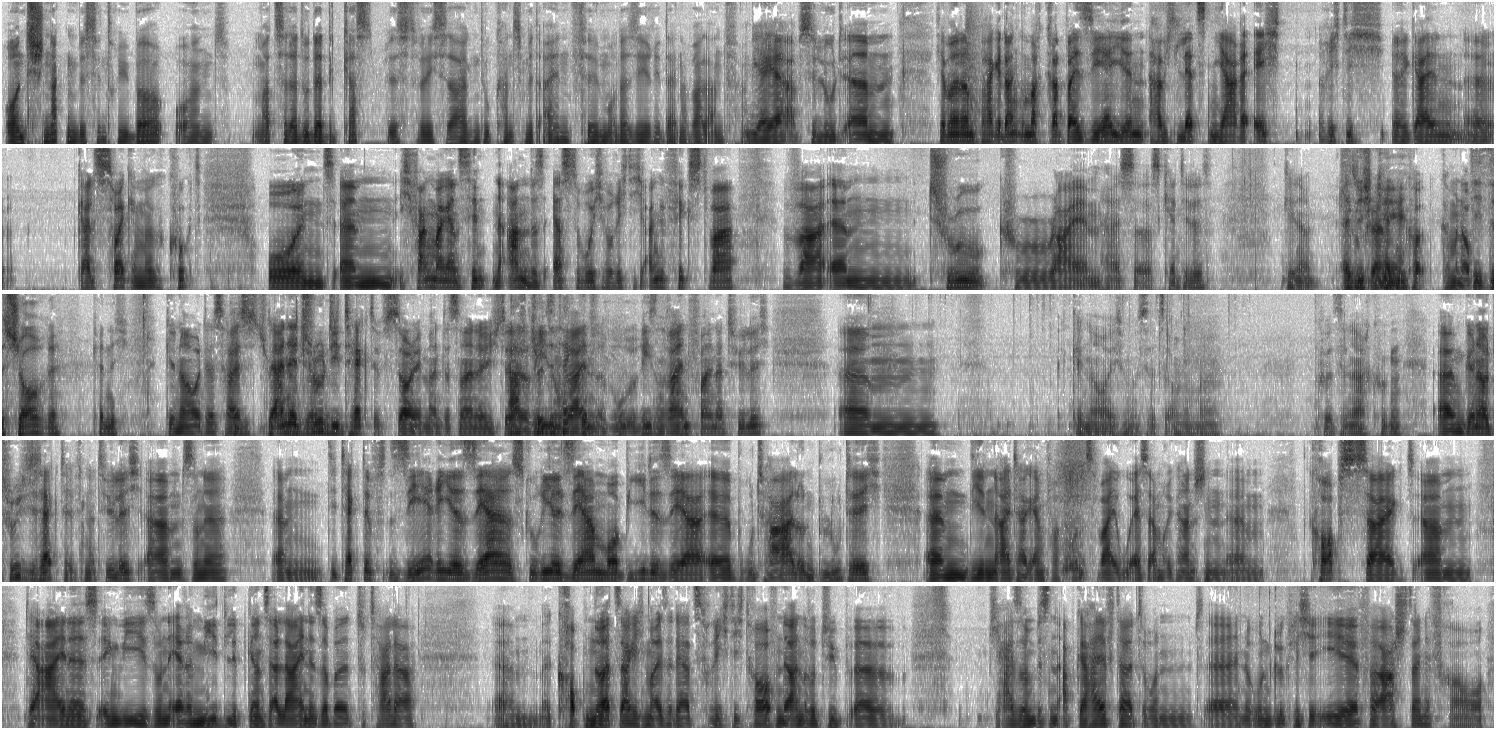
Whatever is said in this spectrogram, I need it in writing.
Und schnacken ein bisschen drüber. Und Matze, da du der Gast bist, würde ich sagen, du kannst mit einem Film oder Serie deiner Wahl anfangen. Ja, ja, absolut. Ähm, ich habe mir da ein paar Gedanken gemacht. Gerade bei Serien habe ich die letzten Jahre echt richtig äh, geilen, äh, geiles Zeug immer geguckt. Und ähm, ich fange mal ganz hinten an. Das erste, wo ich richtig angefixt war, war ähm, True Crime, heißt das. Kennt ihr das? Genau. True Also ich Crime kenn- ko- kann man auf Die, das Genre kenne ich. Genau, das heißt, True True, eine True. Detective, sorry, Mann. Das war natürlich der Ach, True riesen, Rein, Detective. Ru- riesen Reinfall natürlich. Ähm, genau, ich muss jetzt auch nochmal kurz nachgucken. Ähm, genau, True Detective natürlich. Ähm, so eine ähm, Detective-Serie, sehr skurril, sehr morbide, sehr äh, brutal und blutig, ähm, die den Alltag einfach von zwei US-amerikanischen ähm, Cops zeigt. Ähm, der eine ist irgendwie so ein Eremit, lebt ganz allein, ist aber totaler ähm, Cop-Nerd, sage ich mal. Also der hat's richtig drauf. Und der andere Typ, äh, ja, so ein bisschen abgehalftert und äh, eine unglückliche Ehe, verarscht seine Frau.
